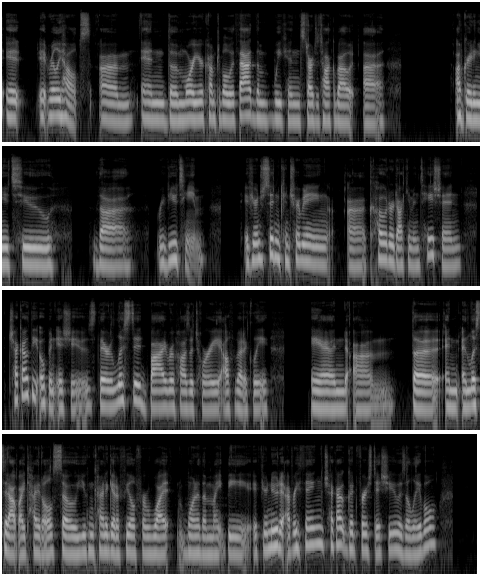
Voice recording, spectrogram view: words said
It it really helps. Um, and the more you're comfortable with that, then we can start to talk about uh, upgrading you to the review team. If you're interested in contributing uh, code or documentation, check out the open issues. They're listed by repository alphabetically, and um, the and and listed out by title so you can kind of get a feel for what one of them might be. If you're new to everything check out good first issue as a label.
